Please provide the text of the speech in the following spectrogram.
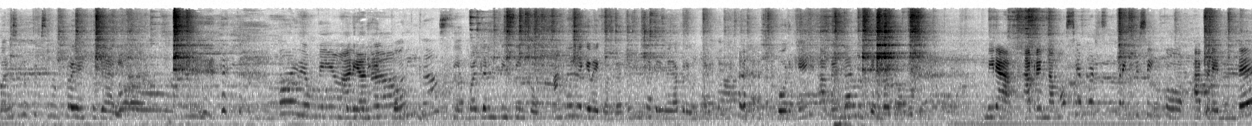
cuáles son los próximos proyectos de Ariana? Ay, Dios mío, Tienes el Ariana. podcast Tiempo al 35. Antes de que me contestes esa primera pregunta que te hice, ¿por qué aprendernos tiempo al 35? Mira, aprendamos siempre 35, aprender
